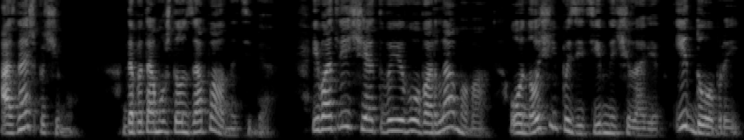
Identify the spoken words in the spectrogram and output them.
А знаешь почему? Да потому что он запал на тебя. И в отличие от твоего Варламова, он очень позитивный человек и добрый.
